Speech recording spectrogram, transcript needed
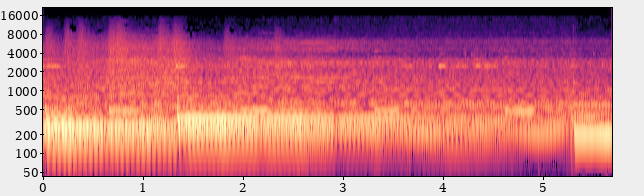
Thank you.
